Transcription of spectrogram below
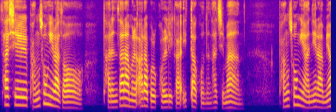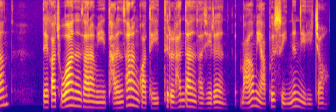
사실 방송이라서 다른 사람을 알아볼 권리가 있다고는 하지만 방송이 아니라면 내가 좋아하는 사람이 다른 사람과 데이트를 한다는 사실은 마음이 아플 수 있는 일이죠.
